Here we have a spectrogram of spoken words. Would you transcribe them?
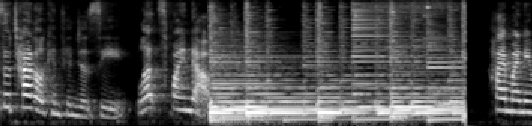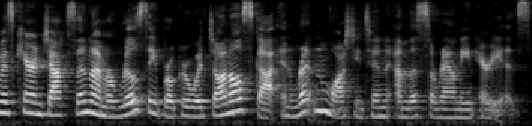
is a title contingency? Let's find out. Hi, my name is Karen Jackson. I'm a real estate broker with John L. Scott in Renton, Washington and the surrounding areas.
